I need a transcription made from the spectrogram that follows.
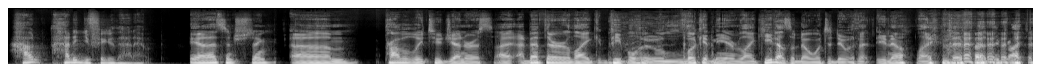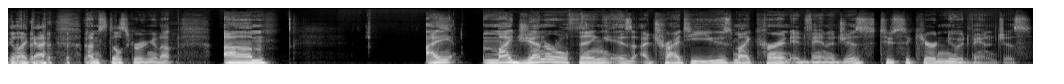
How how did you figure that out? Yeah, that's interesting. Um, probably too generous. I, I, bet there are like people who look at me and like, he doesn't know what to do with it. You know, like they, they probably feel like I, I'm still screwing it up. Um, I my general thing is I try to use my current advantages to secure new advantages.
